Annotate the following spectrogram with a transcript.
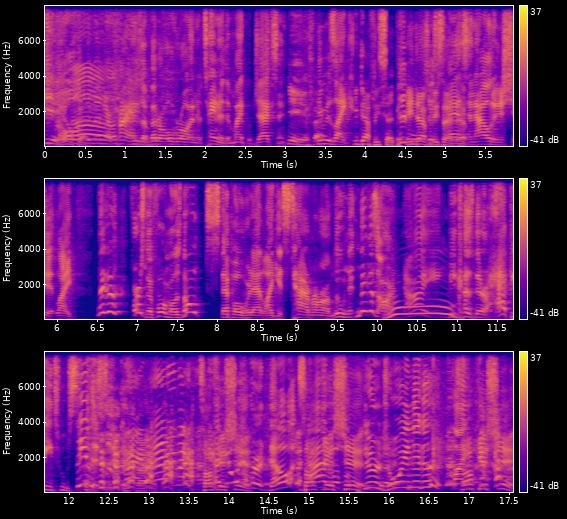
even all of them in their prime, he's a better overall entertainer than Michael Jackson. Yeah, yeah, fact. he was like He definitely said that. He definitely just said that. passing out and shit. Like nigga, first and foremost, don't step over that like it's Tyronn Lue. Niggas are dying because they're happy to see this. Nigga. Talk Have your you shit. ever died Talk your shit. Pure joy, nigga. Like, Talk your shit.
